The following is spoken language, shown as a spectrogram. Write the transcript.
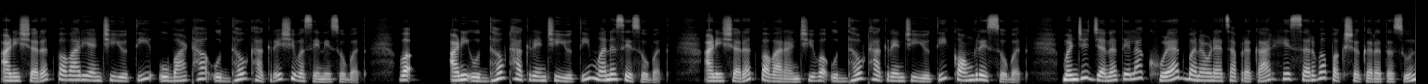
आणि शरद पवार यांची युती उबाठा उद्धव ठाकरे शिवसेनेसोबत व आणि उद्धव ठाकरेंची युती मनसेसोबत आणि शरद पवारांची व उद्धव ठाकरेंची युती काँग्रेससोबत. म्हणजे जनतेला खुळ्यात बनवण्याचा प्रकार हे सर्व पक्ष करत असून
